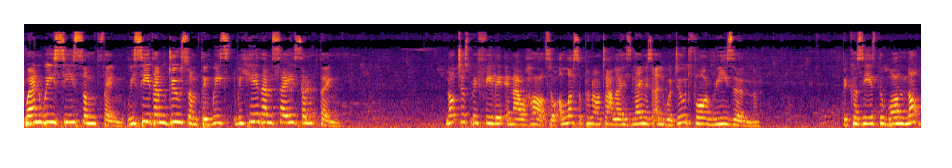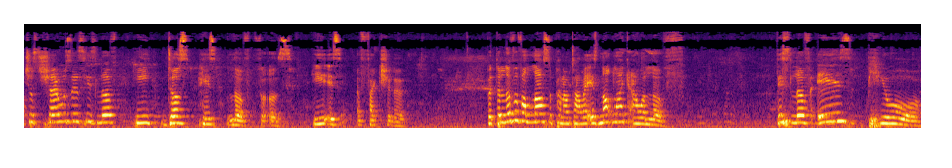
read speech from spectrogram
when we see something, we see them do something, we, we hear them say something. Not just we feel it in our heart. So Allah subhanahu wa ta'ala, his name is Al-Wadud for a reason. Because he is the one not just shows us his love, he does his love for us. He is affectionate. But the love of Allah subhanahu wa ta'ala is not like our love. This love is pure.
